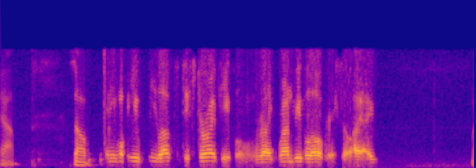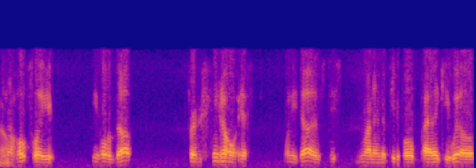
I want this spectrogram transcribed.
Yeah. So and he he he loves to destroy people, like run people over. So I, I well, you know, hopefully he holds up for you know if when he does just run into people, I think he will.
